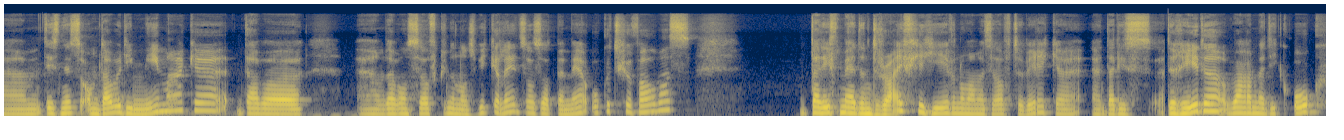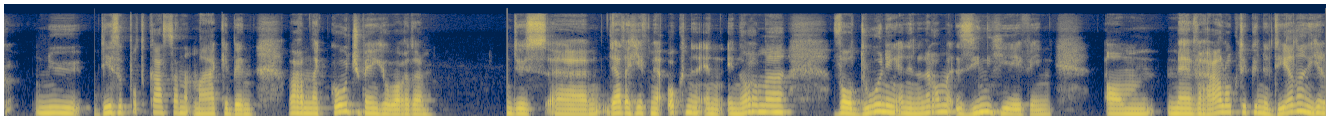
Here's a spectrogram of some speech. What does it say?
Um, het is net zo, omdat we die meemaken, dat we, um, dat we onszelf kunnen ontwikkelen, zoals dat bij mij ook het geval was. Dat heeft mij de drive gegeven om aan mezelf te werken. En dat is de reden waarom dat ik ook nu deze podcast aan het maken ben, waarom dat coach ben geworden. Dus uh, ja, dat geeft mij ook een, een, enorme voldoening en een enorme zingeving om mijn verhaal ook te kunnen delen hier.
